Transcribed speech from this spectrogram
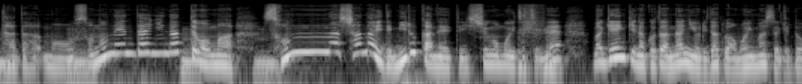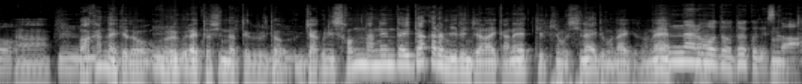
ただもうその年代になってもまあ、そんな社内で見るかねって一瞬思いつつね。まあ元気なことは何よりだとは思いましたけど。あーわかんないけど、俺ぐらい年になってくると、逆にそんな年代だから見るんじゃないかねっていう気もしないでもないけどね。なるほど。どういうことですか、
